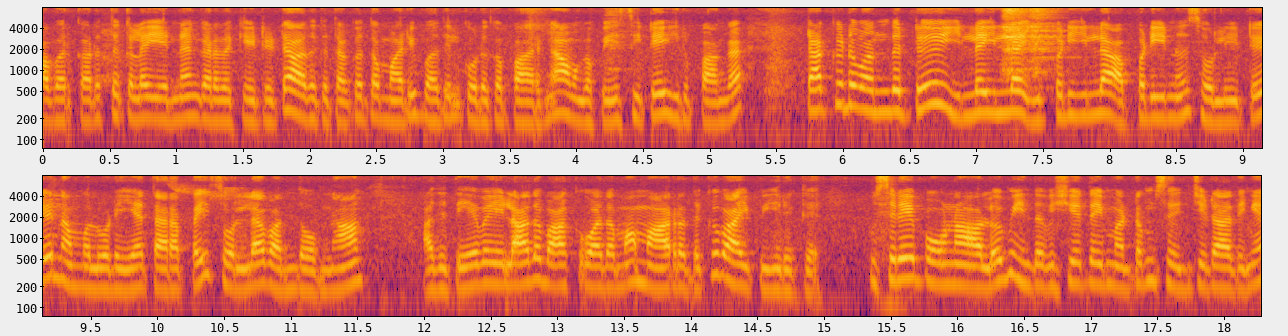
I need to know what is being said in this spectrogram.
அவர் கருத்துக்களை என்னங்கிறத கேட்டுட்டு அதுக்கு தகுந்த மாதிரி பதில் கொடுக்க பாருங்கள் அவங்க பேசிகிட்டே இருப்பாங்க. டக்குன்னு வந்துட்டு இல்லை இல்லை இப்படி இல்லை அப்படின்னு சொல்லிட்டு நம்மளுடைய தரப்பை சொல்ல வந்தோம்னா அது தேவையில்லாத வாக்குவாதமாக மாறுறதுக்கு வாய்ப்பு இருக்குது உசிரே போனாலும் இந்த விஷயத்தை மட்டும் செஞ்சிடாதீங்க.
